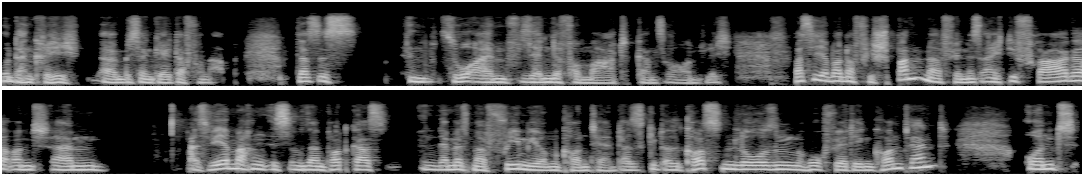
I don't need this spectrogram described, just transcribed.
und dann kriege ich äh, ein bisschen Geld davon ab. Das ist in so einem Sendeformat ganz ordentlich. Was ich aber noch viel spannender finde, ist eigentlich die Frage, und ähm, was wir machen, ist in unserem Podcast, nennen wir es mal Freemium-Content. Also es gibt also kostenlosen, hochwertigen Content und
